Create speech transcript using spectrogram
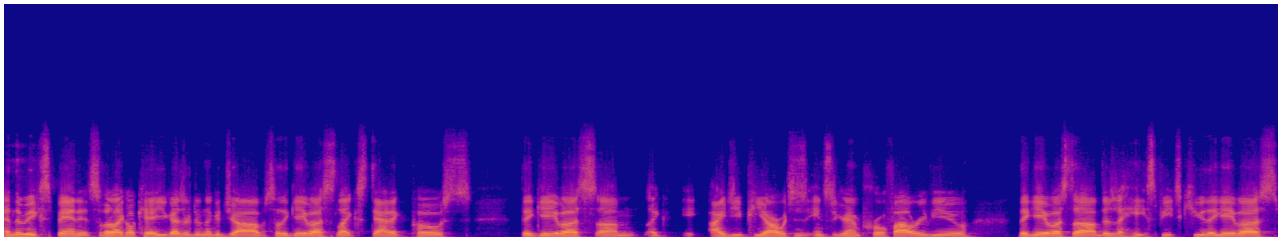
and then we expanded. So they're like, okay, you guys are doing a good job. So they gave us like static posts. They gave us um, like IGPR, which is Instagram profile review. They gave us uh, there's a hate speech queue they gave us,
